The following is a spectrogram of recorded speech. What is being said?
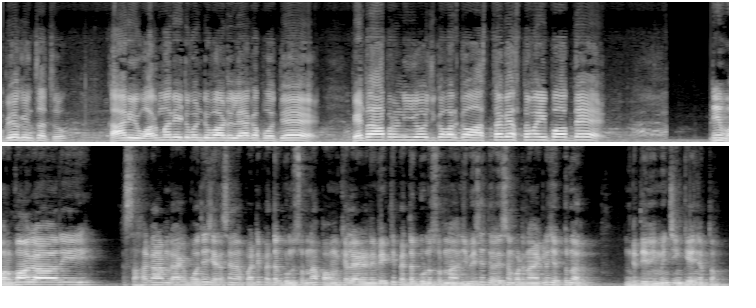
ఉపయోగించవచ్చు కానీ వర్మ అనేటువంటి వాడు లేకపోతే పిఠాపురం నియోజకవర్గం అస్తవ్యస్తమైపోద్ది. అంటే వర్మ గారి సహకారం లేకపోతే జనసేన పార్టీ పెద్ద గుండుసున్నా పవన్ కళ్యాణ్ అనే వ్యక్తి పెద్ద గుండుసున్నా అని చెప్పేసి తెలుగుదేశం పార్టీ నాయకులు చెప్తున్నారు. ఇంకా దీనికి మించి ఇంకేం చెప్తాం?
